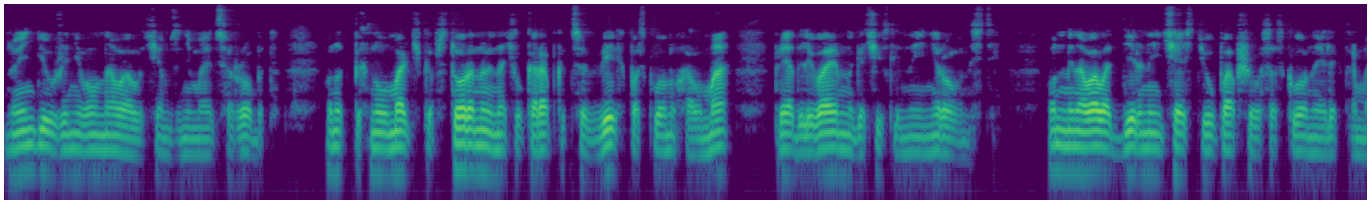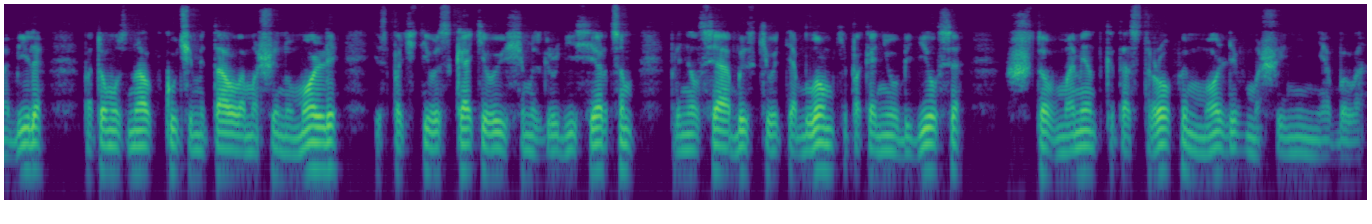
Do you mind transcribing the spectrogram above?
Но Энди уже не волновало, чем занимается робот. Он отпихнул мальчика в сторону и начал карабкаться вверх по склону холма, преодолевая многочисленные неровности. Он миновал отдельные части упавшего со склона электромобиля, Потом узнал в куче металла машину Молли и с почти выскакивающим из груди сердцем принялся обыскивать обломки, пока не убедился, что в момент катастрофы Молли в машине не было.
